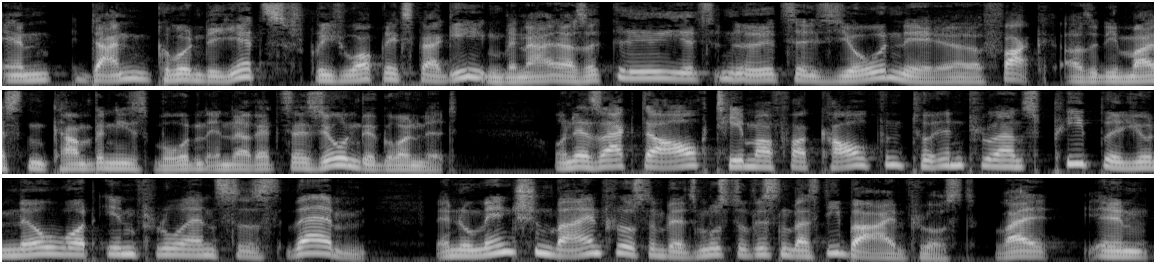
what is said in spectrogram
ähm, dann gründe jetzt, sprich überhaupt nichts dagegen. Wenn einer sagt, äh, jetzt eine Rezession, nee, äh, fuck. Also die meisten Companies wurden in der Rezession gegründet. Und er sagte auch, Thema Verkaufen, to influence people, you know what influences them. Wenn du Menschen beeinflussen willst, musst du wissen, was die beeinflusst. Weil ähm,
